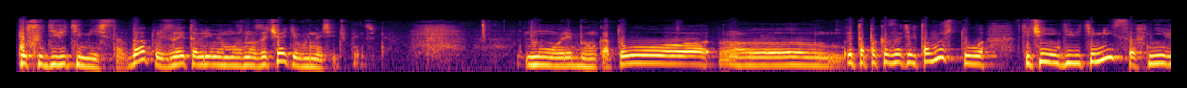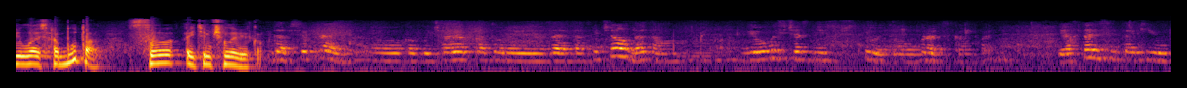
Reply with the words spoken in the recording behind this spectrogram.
после 9 месяцев, да, то есть за это время можно зачать и выносить, в принципе, нового ребенка, то э, это показатель того, что в течение 9 месяцев не велась работа с этим человеком. Да, все правильно. Э, Как бы человек, который отвечал, да, там его сейчас не существует, его убрали с компании. И остались вот такие вот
